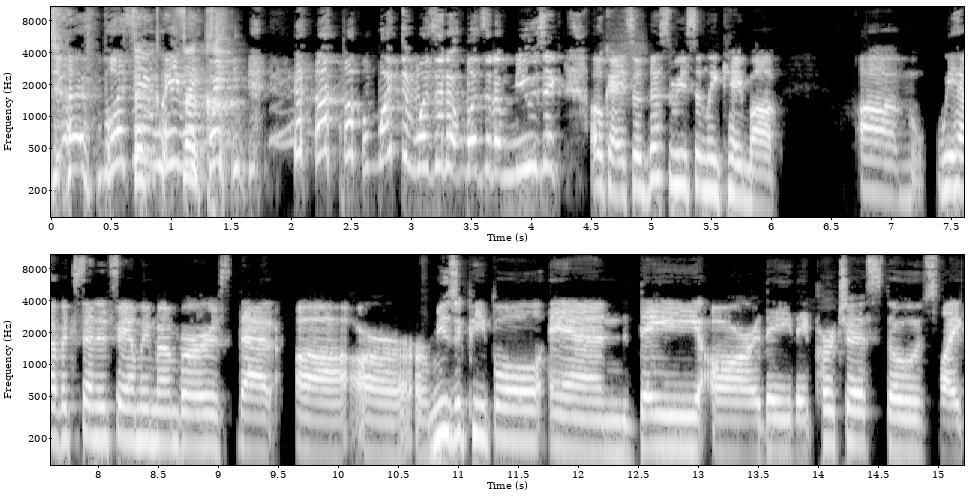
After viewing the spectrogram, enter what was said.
was it? Wait, wait, wait. what was it? A, was it a music? Okay, so this recently came up. Um, we have extended family members that uh, are, are music people, and they are they they purchase those like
